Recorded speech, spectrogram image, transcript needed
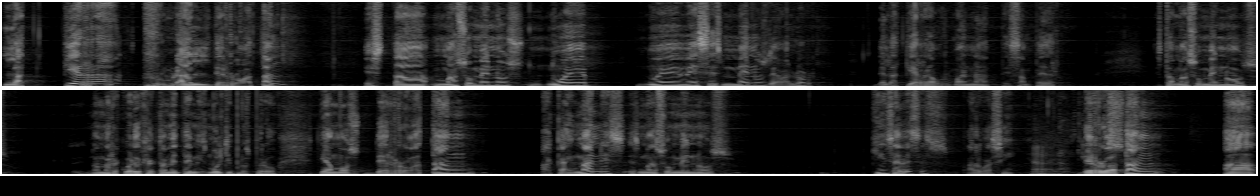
La tierra rural de Roatán está más o menos nueve, nueve veces menos de valor de la tierra urbana de San Pedro. Está más o menos, no me recuerdo exactamente mis múltiplos, pero digamos, de Roatán a Caimanes es más o menos 15 veces, algo así. De Roatán a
